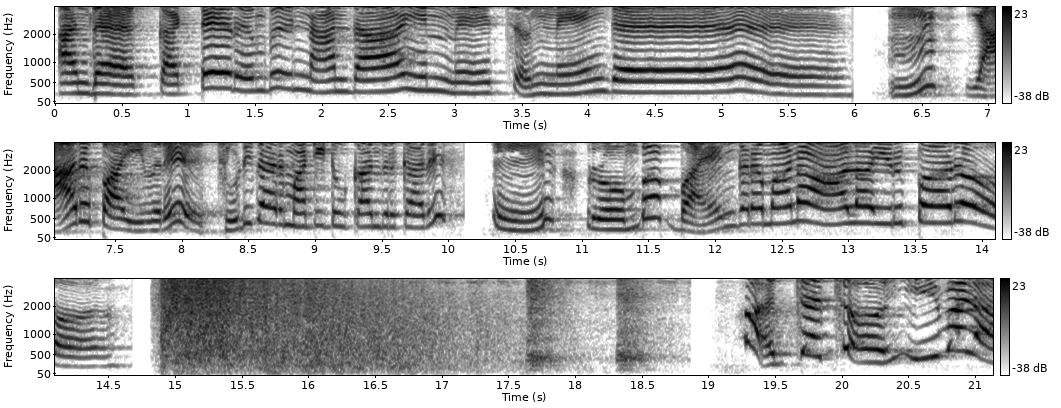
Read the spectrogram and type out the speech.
அந்த கட்டெரும்பு நான் தான் சொன்னேங்க. ம் யாருப்பா இவரு? சுடிதார் மாட்டிட்டு உட்கார்ந்துருக்காரு? ரொம்ப பயங்கரமான ஆளா இருப்பாரோ? அச்சோ இவளா?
